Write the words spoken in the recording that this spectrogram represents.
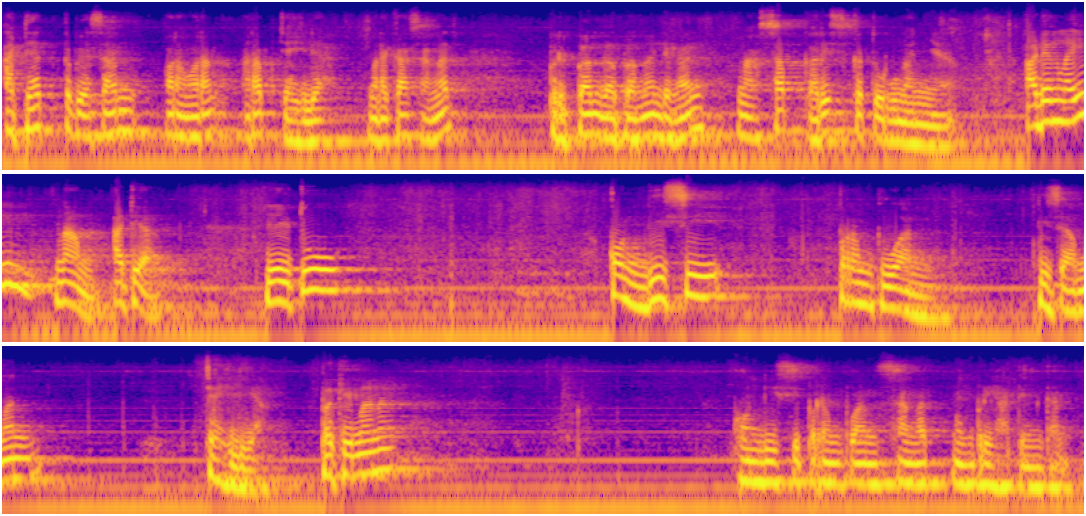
adat kebiasaan orang-orang Arab jahiliyah mereka sangat berbangga-bangga dengan nasab garis keturunannya. Ada yang lain? enam ada. Yaitu kondisi perempuan di zaman jahiliyah. Bagaimana kondisi perempuan sangat memprihatinkan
